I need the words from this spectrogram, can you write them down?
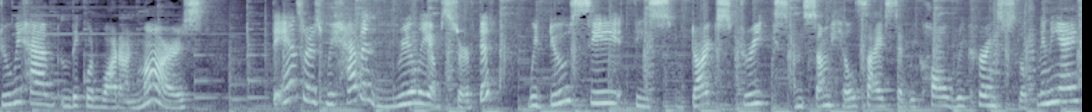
do we have liquid water on Mars? The answer is we haven't really observed it. We do see these dark streaks on some hillsides that we call recurring slope lineae.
